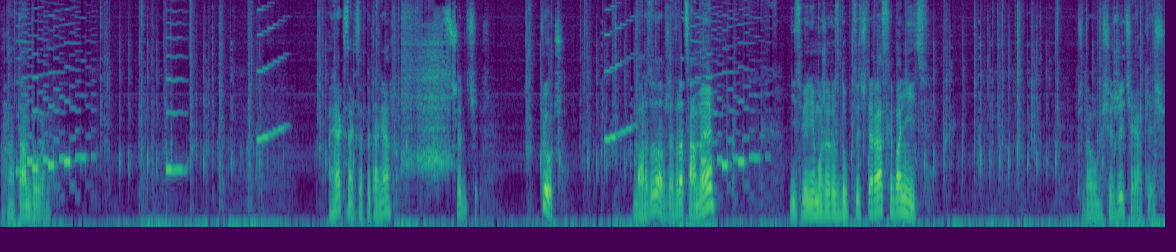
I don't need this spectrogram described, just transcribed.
Aha, tam byłem. A jak znak zapytania? Strzelić? Klucz. Bardzo dobrze, wracamy. Nic mnie nie może rozdupcyć teraz? Chyba nic. Przydałoby się życie jakieś.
